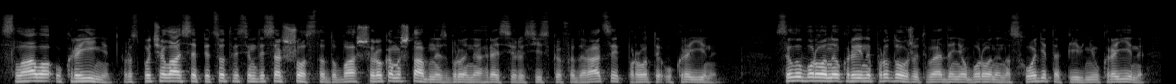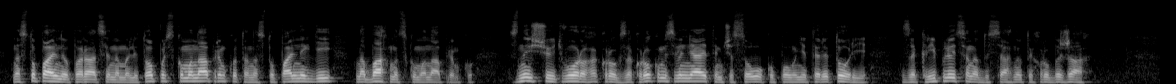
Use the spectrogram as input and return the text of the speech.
Слава Україні! Розпочалася 586-та доба широкомасштабної збройної агресії Російської Федерації проти України. Сили оборони України продовжують ведення оборони на сході та півдні України, наступальні операції на Мелітопольському напрямку та наступальних дій на Бахмутському напрямку. Знищують ворога крок за кроком, звільняють тимчасово окуповані території, закріплюються на досягнутих рубежах.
